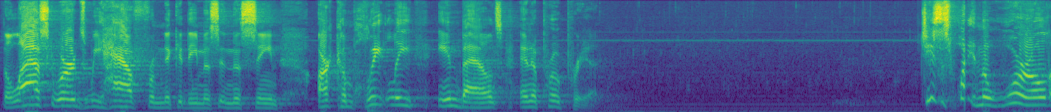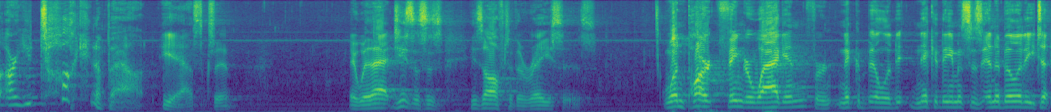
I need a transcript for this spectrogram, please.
The last words we have from Nicodemus in this scene are completely in bounds and appropriate. Jesus, what in the world are you talking about? He asks him. And with that, Jesus is, is off to the races. One part finger wagging for Nicodemus' inability to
